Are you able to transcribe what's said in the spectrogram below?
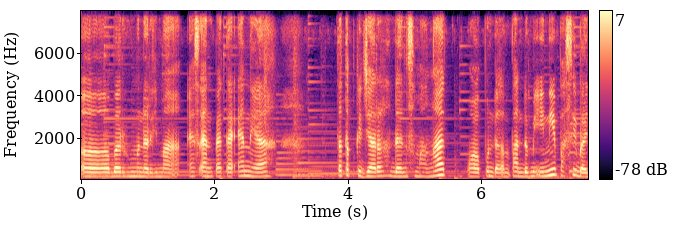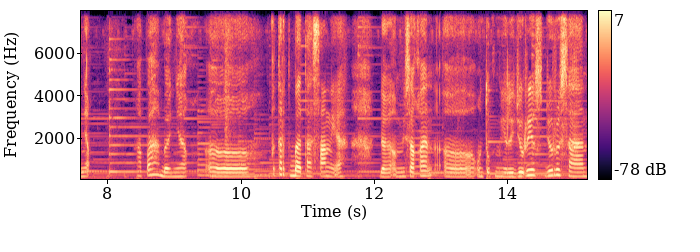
uh, baru menerima SNPTN ya tetap kejar dan semangat walaupun dalam pandemi ini pasti banyak apa banyak uh, keterbatasan ya. Dalam misalkan uh, untuk memilih jurus jurusan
